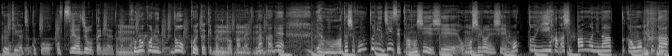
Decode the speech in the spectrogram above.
空気がちょっとこうお通夜状態になるとか、うん。この子にどう声かけたらいいか分かんないっんうんうん。中で、いやもう私本当に人生楽しいし面白いし、もっといい話パンのになとか思ってた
